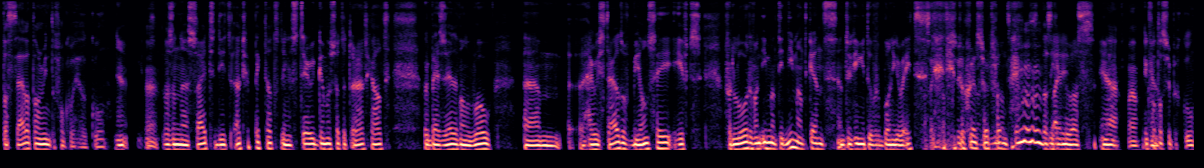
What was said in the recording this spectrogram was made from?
Dat zij dat dan wint, dat vond ik wel heel cool. Ja. Ja. Er was een eh, site die het uitgepikt had. Denk Stereo Gummers had het eruit gehaald. Waarbij ze zeiden van wow, ehm, Harry Styles of Beyoncé heeft verloren van iemand die niemand kent. En toen ging het over Bonnie Raitt. Die toch een soort van. Dat legende was. Ja. Ja, ik vond Ja. dat super cool.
